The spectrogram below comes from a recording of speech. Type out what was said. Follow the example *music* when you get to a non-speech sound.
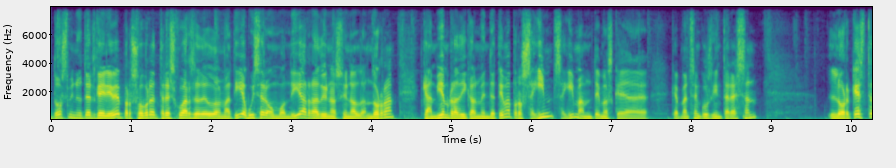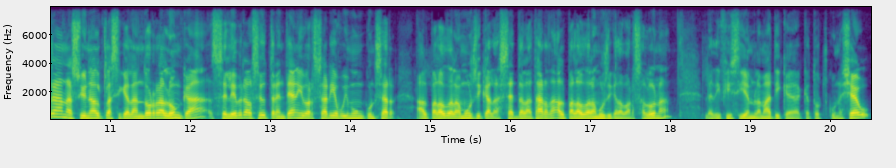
dos minutets gairebé per sobre, tres quarts de deu del matí. Avui serà un bon dia a Ràdio Nacional d'Andorra. Canviem radicalment de tema, però seguim, seguim amb temes que, que pensem que us interessen. L'Orquestra Nacional Clàssica d'Andorra, l'ONCA, celebra el seu 30è aniversari avui amb un concert al Palau de la Música a les 7 de la tarda, al Palau de la Música de Barcelona, l'edifici emblemàtic que, que tots coneixeu.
